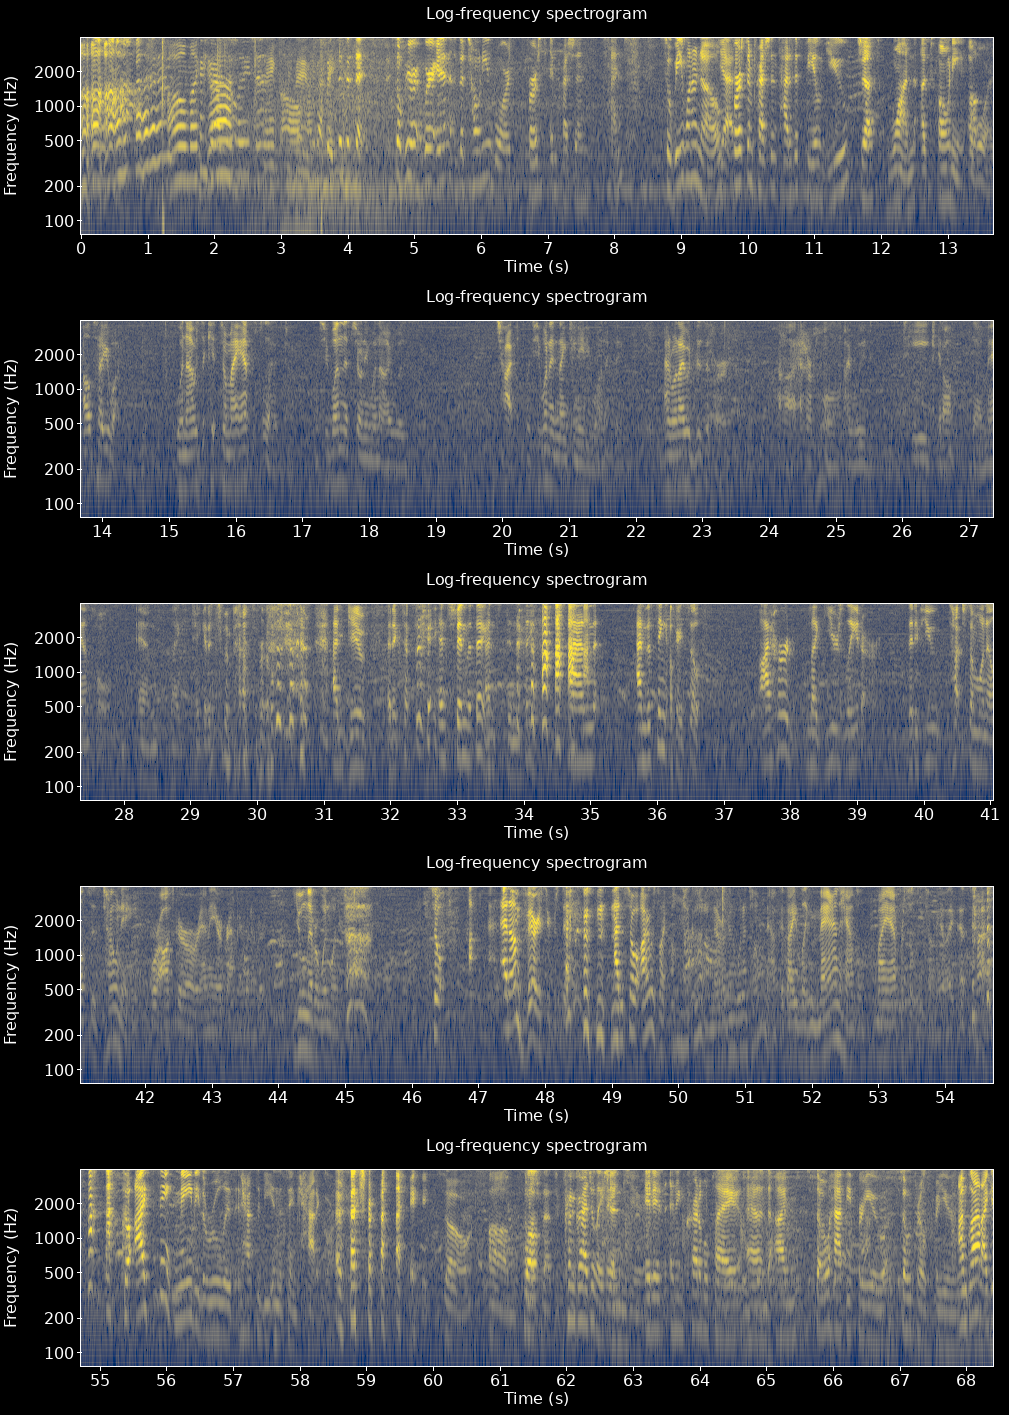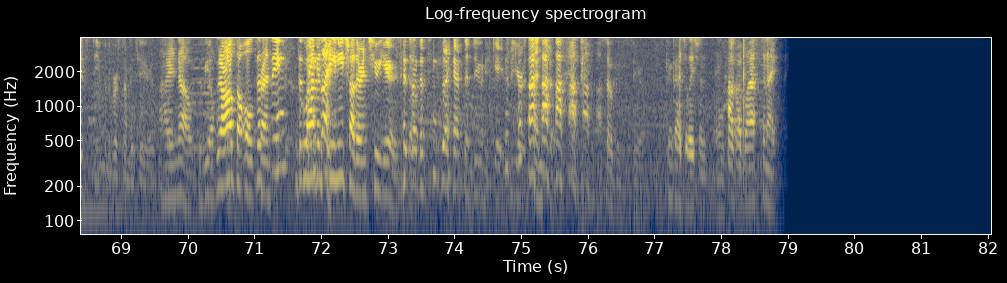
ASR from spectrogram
oh my god. Congratulations. Thank you, Oh baby. God. Wait, sit, sit, sit. So we're we're in the Tony Awards First Impressions tent. So we want to know Yes. first impressions. How does it feel? You just won a Tony I'll- Award. I'll, tell you what. When I was a kid, so my aunt Priscilla has a Tony. And she won this Tony when I was a child. Like she won it in 1981, I think. And when I would visit her uh, at her home, I would take it off the mantle and it into the bathroom and give an acceptance speech and spin the thing. and spin the thing. and and the thing, okay, so I heard like years later that if you touch someone else's Tony or Oscar or Emmy or Grammy or whatever, you'll never win one yourself. so, and I'm very superstitious, and so I was like, oh my god, I'm never gonna win a Tony now because I like manhandled my Aunt Priscilla's Tony like as a child. so I think maybe the rule is it has to be in the same category. That's right. So, um, so well, much for that superstition. congratulations. Thank you. It is an incredible play, and I'm so happy for you. So thrilled for you. I'm glad I get to see you for the first time in two years. I know. This We, we're also old the friends things- the who things haven't I- seen each other in two years. These so- are the things I have to do to get to your attention. it's so good to see you. Congratulations. Thanks, Have a blast tonight.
